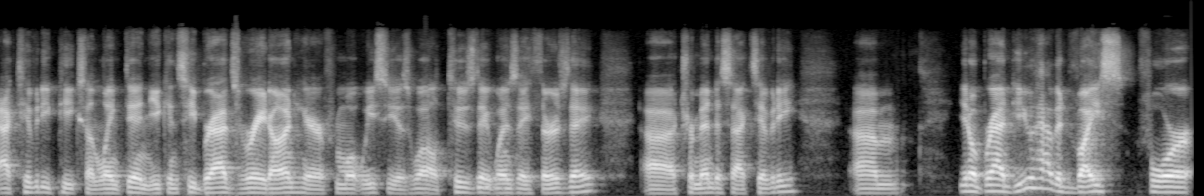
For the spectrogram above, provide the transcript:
activity peaks on LinkedIn, you can see Brad's right on here from what we see as well. Tuesday, Wednesday, Thursday uh, tremendous activity. Um, you know, Brad, do you have advice for,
